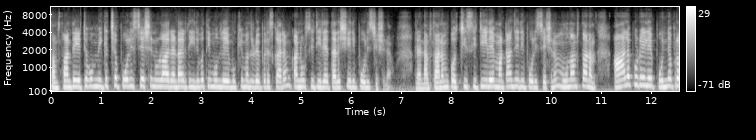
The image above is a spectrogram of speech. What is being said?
സംസ്ഥാനത്തെ ഏറ്റവും മികച്ച പോലീസ് സ്റ്റേഷനുള്ള രണ്ടായിരത്തി ഇരുപത്തി മൂന്നിലെ മുഖ്യമന്ത്രിയുടെ പുരസ്കാരം കണ്ണൂർ സിറ്റിയിലെ തലശ്ശേരി പോലീസ് സ്റ്റേഷന് രണ്ടാം സ്ഥാനം കൊച്ചി സിറ്റിയിലെ മട്ടാഞ്ചേരി പോലീസ് സ്റ്റേഷനും മൂന്നാം സ്ഥാനം ആലപ്പുഴയിലെ പുന്നപ്ര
